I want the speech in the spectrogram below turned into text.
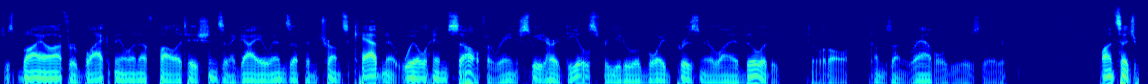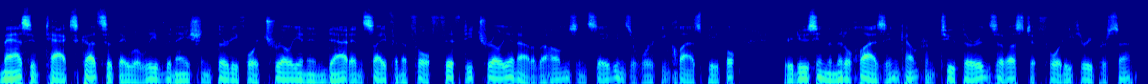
Just buy off or blackmail enough politicians, and a guy who ends up in Trump's cabinet will himself arrange sweetheart deals for you to avoid prisoner liability till it all comes unraveled years later. Want such massive tax cuts that they will leave the nation 34 trillion in debt and siphon a full 50 trillion out of the homes and savings of working class people, reducing the middle class income from two thirds of us to 43 percent?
